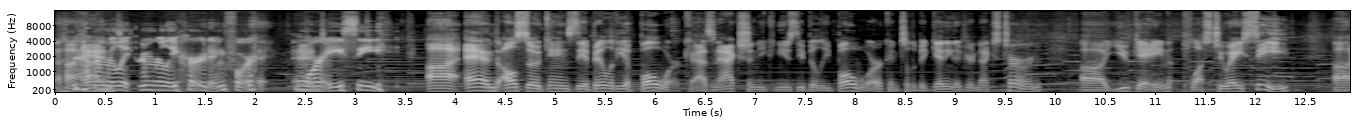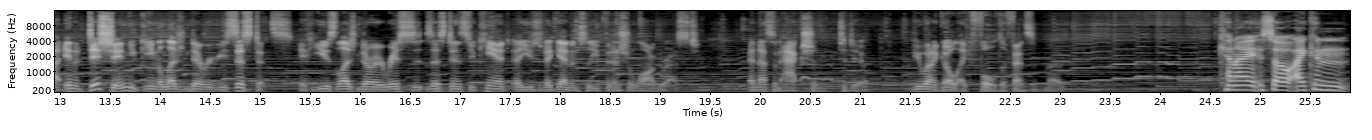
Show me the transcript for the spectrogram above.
Uh, I'm really, I'm really hurting for more and- AC. Uh, and also gains the ability of Bulwark. As an action, you can use the ability Bulwark until the beginning of your next turn. Uh, you gain plus 2 AC. Uh, in addition, you gain a legendary resistance. If you use legendary res- resistance, you can't uh, use it again until you finish a long rest. And that's an action to do. If you want to go like full defensive mode. Can I? So I can,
